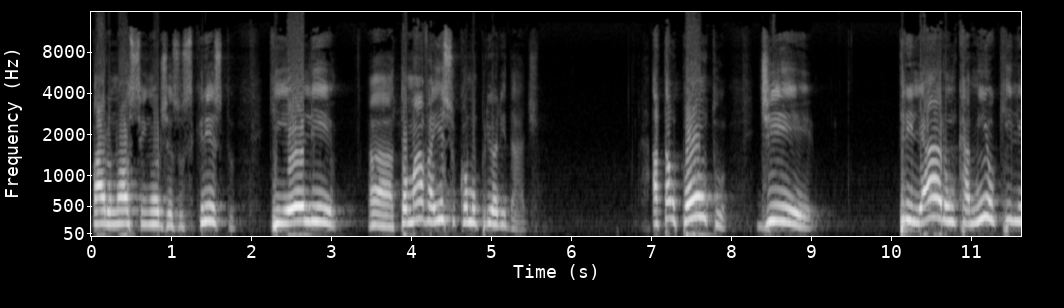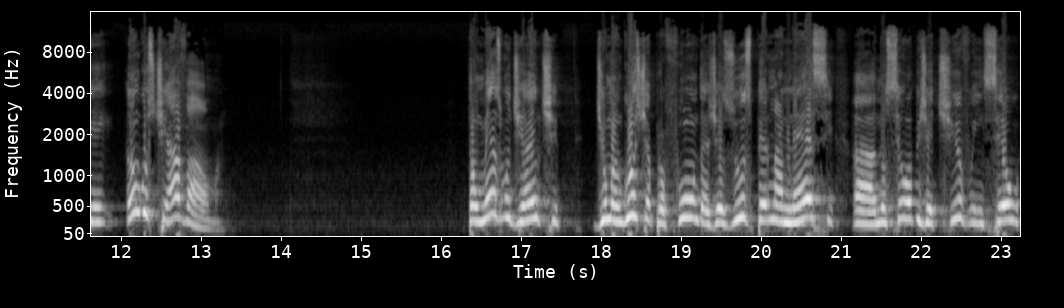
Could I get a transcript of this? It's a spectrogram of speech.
para o nosso Senhor Jesus Cristo que ele ah, tomava isso como prioridade a tal ponto de trilhar um caminho que lhe angustiava a alma. Então, mesmo diante de uma angústia profunda, Jesus permanece ah, no seu objetivo, em, seu,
